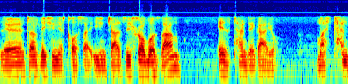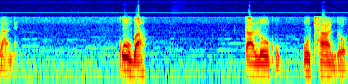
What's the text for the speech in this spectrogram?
le translation yesixhosa intsha zihlobo zam ezithandekayo masithandane. Kuba kaloku uthando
